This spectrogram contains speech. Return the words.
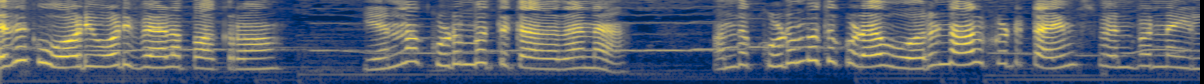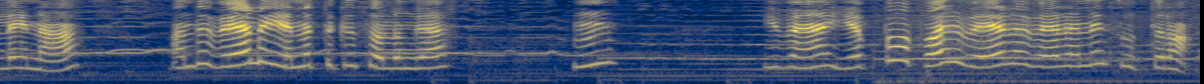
எதுக்கு ஓடி ஓடி வேலை பார்க்கறோம் என்ன குடும்பத்துக்காக தானே? அந்த குடும்பத்து கூட ஒரு நாள் கூட டைம் ஸ்பெண்ட் பண்ண இல்லைனா அந்த வேலை என்னத்துக்கு சொல்லுங்க? ம்? இவன் எப்ப பாரு வேலை வேலைன்னு சுத்துறான்.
